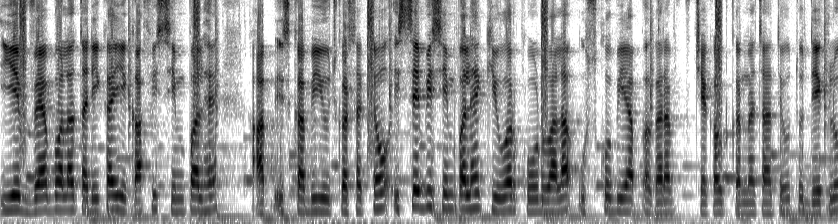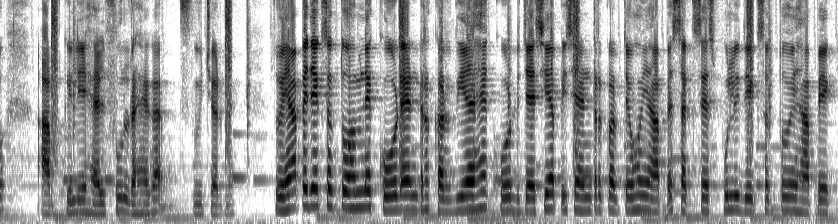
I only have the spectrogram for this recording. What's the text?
ये वेब वाला तरीका, ये काफ़ी सिंपल है। आप इसका भी यूज़ कर सकते हो। इससे भी सिंपल है क्यूआर कोड वाला, उसको भी आप अगर आप चेकआउट करना चाहते हो तो देख लो, आपके लिए हेल्पफुल रहेगा फ्यूचर में। तो यहाँ पे देख सकते हो हमने कोड एंटर कर दिया है। कोड जैसे आप इसे एंटर करते हो, यहाँ पे सक्सेसफुली देख सकते हो, यहाँ पे एक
